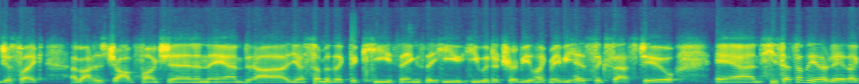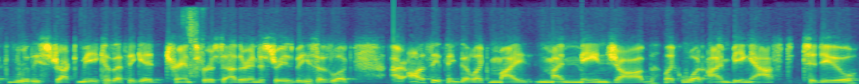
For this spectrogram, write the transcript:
just like about his job function and and uh, you know some of the, the key things that he he would attribute like maybe his success to. And he said something the other day that like really struck me because I think it transfers to other industries. But he says, look, I honestly think that like my my main job, like what I'm being asked to do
